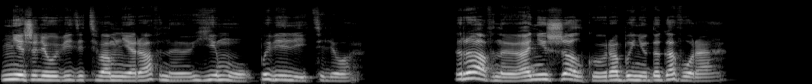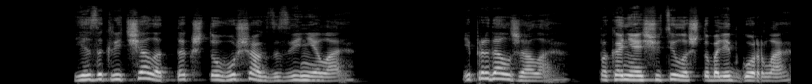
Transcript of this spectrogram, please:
нежели увидеть во мне равную ему, повелителю. Равную, а не жалкую рабыню договора. Я закричала так, что в ушах зазвенело. И продолжала, пока не ощутила, что болит горло.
